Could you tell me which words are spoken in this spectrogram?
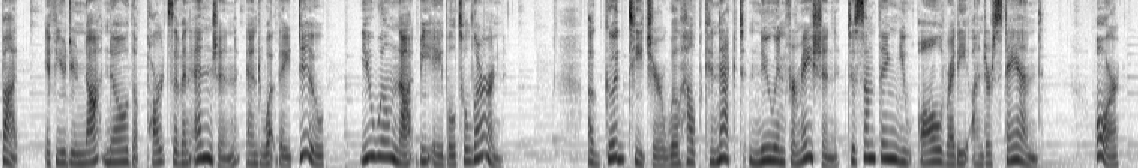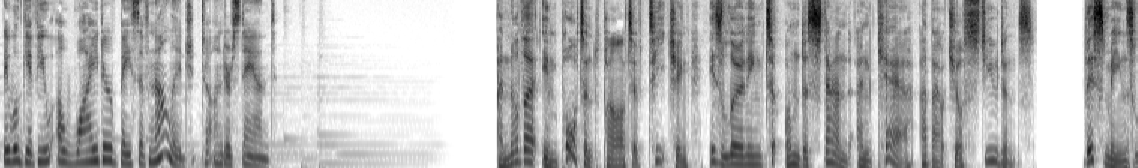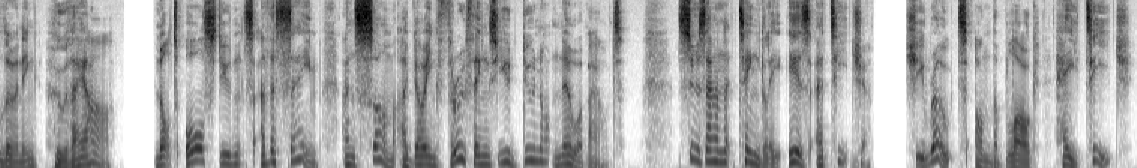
but if you do not know the parts of an engine and what they do, you will not be able to learn. A good teacher will help connect new information to something you already understand. Or they will give you a wider base of knowledge to understand. Another important part of teaching is learning to understand and care about your students. This means learning who they are, not all students are the same, and some are going through things you do not know about. Suzanne Tingley is a teacher. She wrote on the blog Hey Teach.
